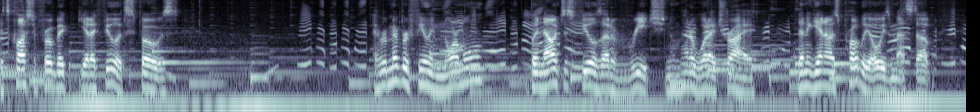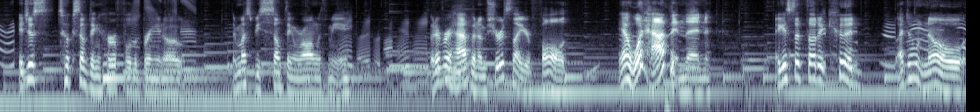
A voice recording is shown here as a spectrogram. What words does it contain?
It's claustrophobic, yet I feel exposed. I remember feeling normal, but now it just feels out of reach, no matter what I try. Then again, I was probably always messed up. It just took something hurtful to bring it out. There must be something wrong with me. Whatever happened, I'm sure it's not your fault. Yeah, what happened then? I guess I thought it could. I don't know.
